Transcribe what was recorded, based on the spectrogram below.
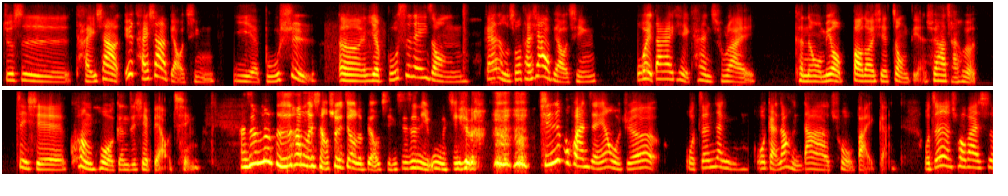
就是台下，因为台下的表情也不是，嗯、也不是那一种该怎么说，台下的表情我也大概可以看出来，可能我没有报到一些重点，所以他才会有这些困惑跟这些表情。反正那只是他们想睡觉的表情，其实你误解了。其实不管怎样，我觉得我真正我感到很大的挫败感。我真的挫败是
